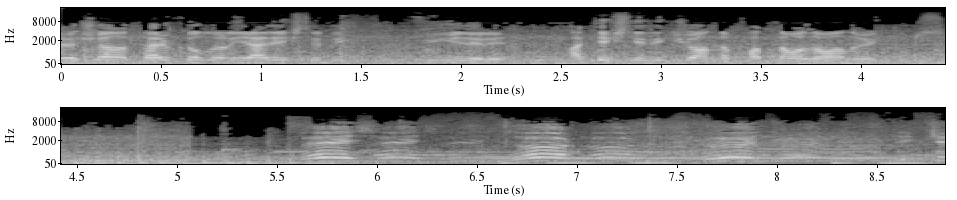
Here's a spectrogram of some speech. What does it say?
Evet şu anda tarif kablolarını yerleştirdik. Bünyeleri ateşledik. Şu anda patlama zamanını bekliyoruz. 5, 4, 3, 2,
